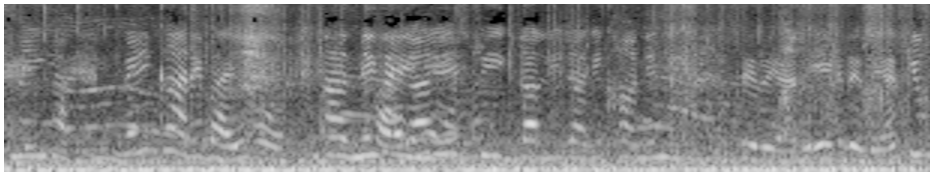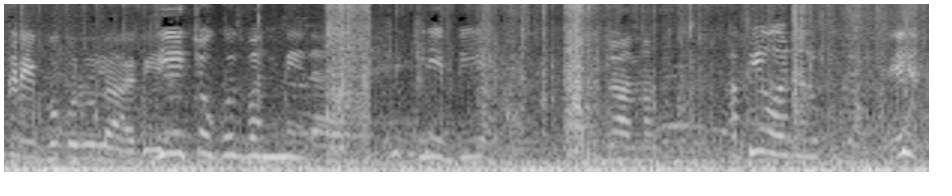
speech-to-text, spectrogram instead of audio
नहीं खा रही। भाई वो। आज नहीं ये स्ट्रीक डाली जा रही खाने नहीं। दे दे यार एक दे दे यार। क्यों गरीबों को रुला रही है? ये चोकोस बन नहीं रहा है। ये भी है। जाना अभी और रुक जाओ। ये है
